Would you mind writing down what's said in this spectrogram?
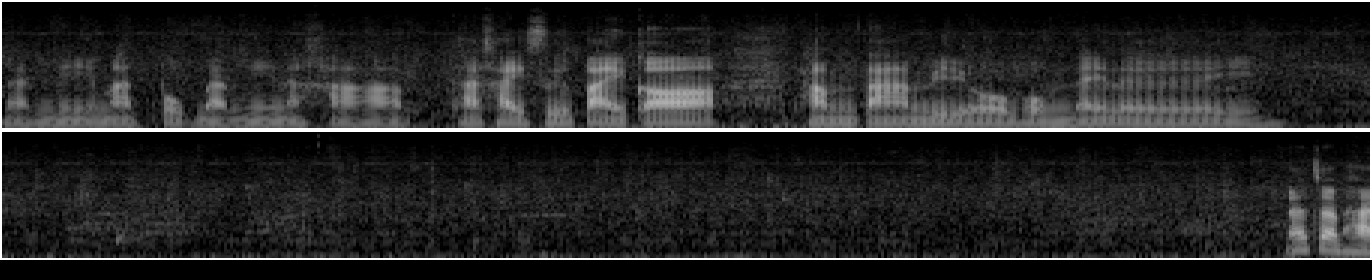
แบบนี้มัดปลูกแบบนี้นะครับ ถ้าใครซื้อไปก็ทำตามวิดีโอผมได้เลยน่าจะพา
